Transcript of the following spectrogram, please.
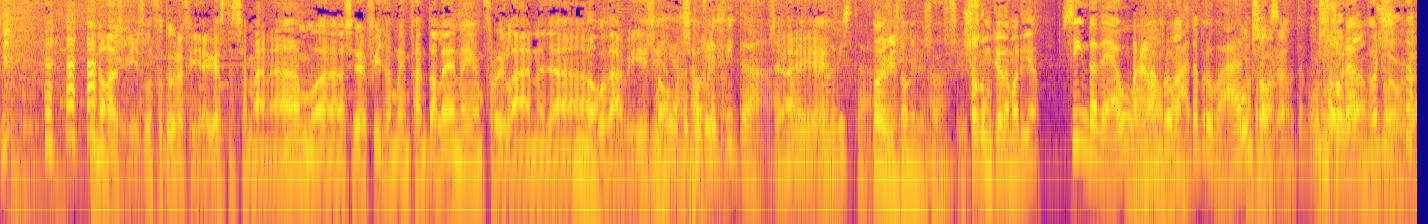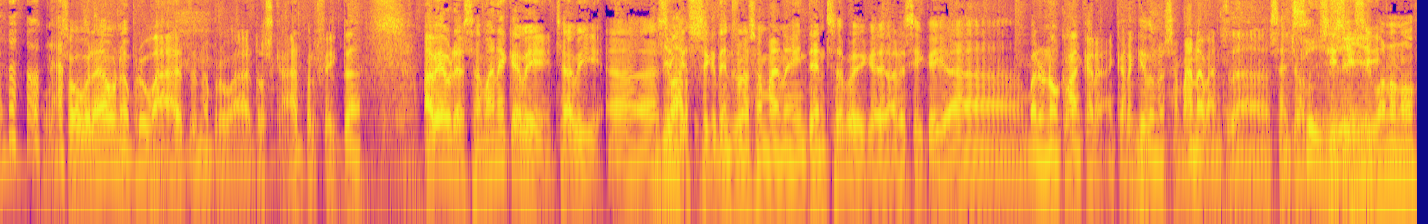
I no l'has vist, la fotografia, aquesta setmana, amb la seva filla, amb la infanta Helena i en Froilán allà a No. Abu Dhabi? No, jo tampoc l'he fita. Sí, no l'he eh? no l'he vista. No l'he vist, no l'he vist. No. Sí, Això com queda, Maria? 5 de 10, Bueno, aprovat, home. aprovat. Un sobre. Un sobre. Un sobre. Un sobre, un aprovat, un aprovat, rescat, perfecte. A veure, setmana que ve, Xavi, uh, sé, que, sé que tens una setmana intensa, perquè ara sí que ja... Bueno, no, clar, encara, encara queda una setmana abans de Sant Jordi. Sí. Sí, sí, bueno, no.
